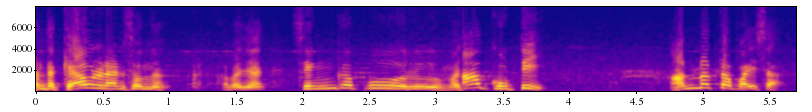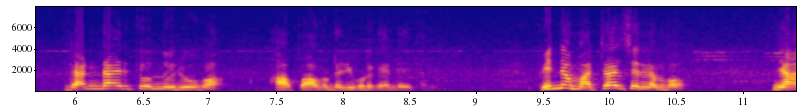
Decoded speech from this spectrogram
എന്താ ക്യാബറ ഡാൻസ് ഒന്ന്. അപ്പം ഞാൻ സിംഗപ്പൂർ ആ കുട്ടി അന്നത്തെ പൈസ രണ്ടായിരത്തി ഒന്ന് രൂപ ആ പാവട്ടരി കൊടുക്കുക എന്റെ തന്നെ. പിന്നെ മറ്റാൾ ചെല്ലുമ്പോൾ ഞാൻ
